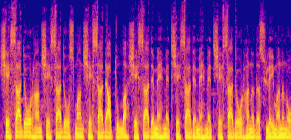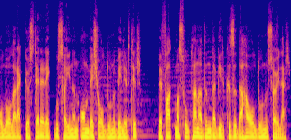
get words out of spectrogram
Şehzade Orhan, Şehzade Osman, Şehzade Abdullah, Şehzade Mehmet, Şehzade Mehmet, Şehzade Orhan'ı da Süleyman'ın oğlu olarak göstererek bu sayının 15 olduğunu belirtir ve Fatma Sultan adında bir kızı daha olduğunu söyler.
